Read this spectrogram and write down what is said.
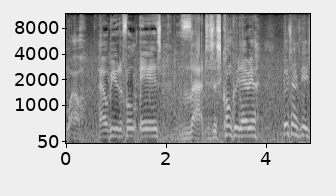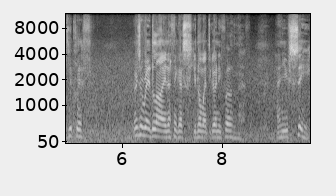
Wow, how beautiful is that? There's this concrete area, goes down to the edge of the cliff, there's a red line, I think you're not meant to go any further than that. And you see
